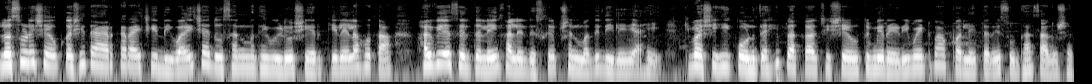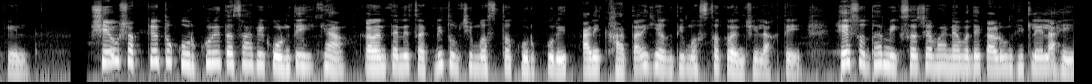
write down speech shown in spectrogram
लसुणी शेव कशी तयार करायची? दिवाळीच्या दिवसांमध्ये व्हिडिओ शेअर केलेला होता. हवी असेल तर लिंक खाली डिस्क्रिप्शनमध्ये दिलेली आहे. किंवा अशी ही कोणत्याही प्रकारची शेव तुम्ही रेडीमेड वापरली तरी सुद्धा चालू शकेल. शेव शक्यतो कुरकुरीत असावी कोणतीही घ्या कारण त्याने चटणी तुमची मस्त कुरकुरीत आणि खातानाही अगदी मस्त क्रंची लागते. हे सुद्धा मिक्सरच्या भांड्यामध्ये काढून घेतलेलं आहे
